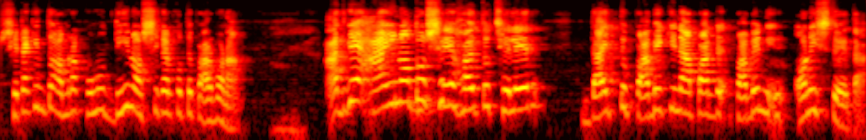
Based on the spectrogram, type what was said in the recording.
সেটা কিন্তু আমরা কোনো দিন অস্বীকার করতে পারব না। আজকে আইনত সে হয়তো ছেলের দায়িত্ব পাবে কি না পাবে- অনিশ্চয়তা।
